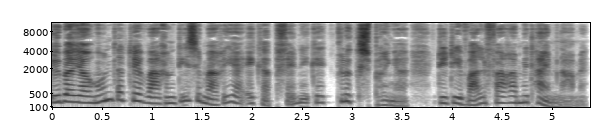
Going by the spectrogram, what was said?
Über Jahrhunderte waren diese Maria Ecker Pfennige Glücksbringer, die die Wallfahrer mit heimnahmen.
